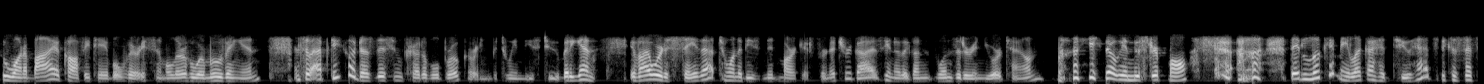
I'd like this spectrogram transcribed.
who want to buy a coffee table, very similar, who are moving in. And so AptDeco does this incredible brokering between these two. But again, if I were to say that to one of these mid-market furniture guys, you know, the ones that are in your town, you know, in the strip mall, they'd look at me like I had two heads because that's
